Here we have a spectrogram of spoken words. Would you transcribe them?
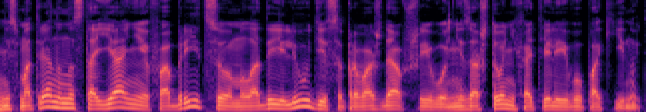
Несмотря на настояние Фабрицио, молодые люди, сопровождавшие его, ни за что не хотели его покинуть.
